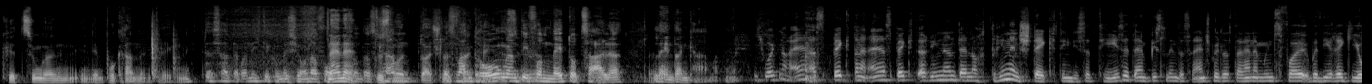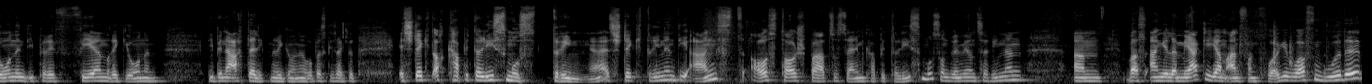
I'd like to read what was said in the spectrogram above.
Kürzungen in den Programmen kriegen. Nicht? Das hat aber nicht die Kommission erfunden. Nein, nein, das, das kam, war Deutschland, das waren Drohungen, die von Nettozahlerländern kamen. Ich wollte noch einen Aspekt, an einen Aspekt erinnern, der noch drinnen steckt in dieser These, der ein bisschen in das reinspielt, was der Rainer Münz vorher über die Regionen, die peripheren Regionen, die benachteiligten Regionen Europas gesagt hat. Es steckt auch Kapitalismus drin. Ja? Es steckt drinnen die Angst, austauschbar zu sein im Kapitalismus. Und wenn wir uns erinnern, ähm, was Angela Merkel ja am Anfang vorgeworfen wurde,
